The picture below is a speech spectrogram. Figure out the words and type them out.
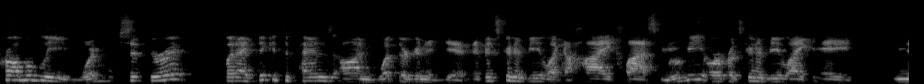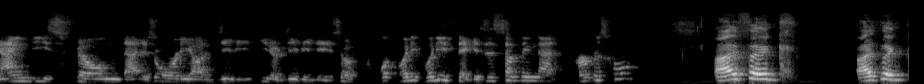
probably would sit through it, but I think it depends on what they're going to give. If it's going to be like a high class movie, or if it's going to be like a 90s film that is already on DVD, you know, DVD. So what what do, you, what do you think? Is this something that's purposeful? I think, I think.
